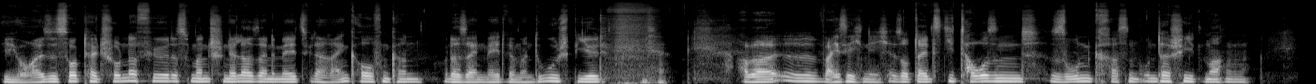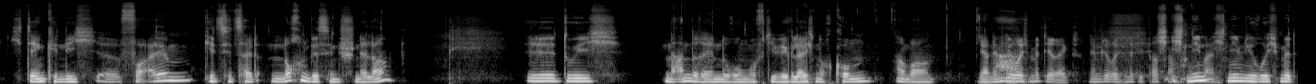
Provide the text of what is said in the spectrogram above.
Ja, also es sorgt halt schon dafür, dass man schneller seine Mates wieder reinkaufen kann. Oder sein Mate, wenn man Duo spielt. Ja. Aber äh, weiß ich nicht. Also ob da jetzt die 1000 so einen krassen Unterschied machen, ich denke nicht. Äh, vor allem geht es jetzt halt noch ein bisschen schneller äh, durch eine andere Änderung, auf die wir gleich noch kommen. Aber ja, nimm die ah, ruhig mit direkt. Nimm die ruhig mit, die passen Ich, ich nehme nehm die ruhig mit.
